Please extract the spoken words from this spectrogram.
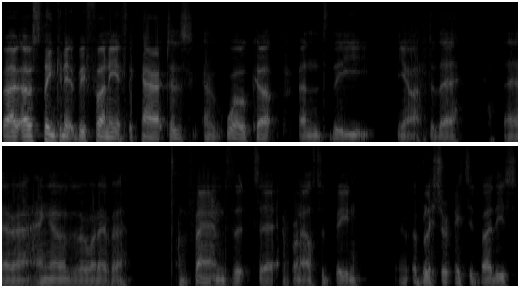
But I, I was thinking it would be funny if the characters kind of woke up and the you know after their their uh, hangovers or whatever, and found that uh, everyone else had been obliterated by these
